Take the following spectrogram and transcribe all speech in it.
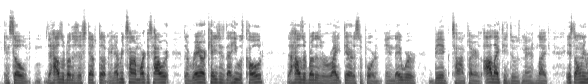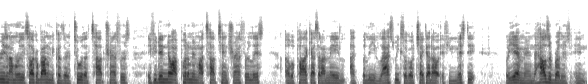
and so the Hauser brothers just stepped up. And every time Markus Howard, the rare occasions that he was cold, the Hauser brothers were right there to support him. And they were big time players. I like these dudes, man. Like it's the only reason I'm really talking about them because they're two of the top transfers. If you didn't know, I put them in my top 10 transfer list of a podcast that I made, I believe, last week. So go check that out if you missed it. But yeah, man, the Hauser brothers, and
